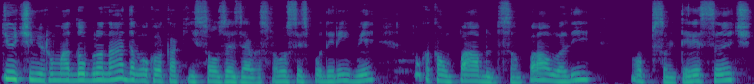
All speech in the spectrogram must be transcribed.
de um time para uma dobronada, vou colocar aqui só os reservas para vocês poderem ver. Vou colocar um Pablo de São Paulo ali, uma opção interessante.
